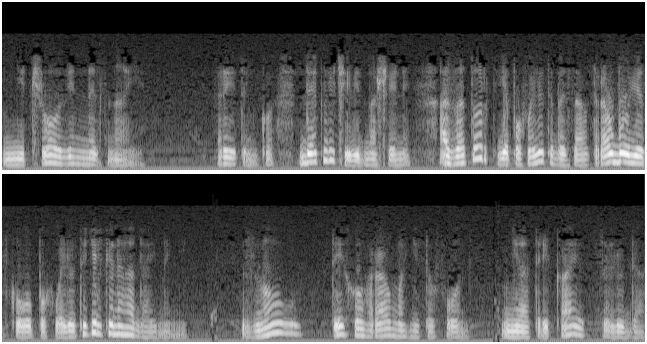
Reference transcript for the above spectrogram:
нічого він не знає. Ритенько, де ключі від машини? А за торт я похвалю тебе завтра, обов'язково похвалю, ти тільки не гадай мені. Знову тихо грав магнітофон. Не отрікаються люда.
